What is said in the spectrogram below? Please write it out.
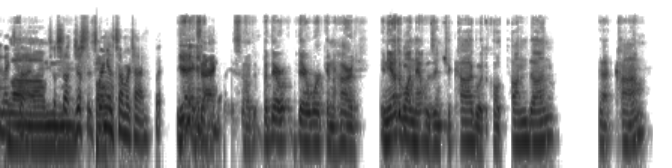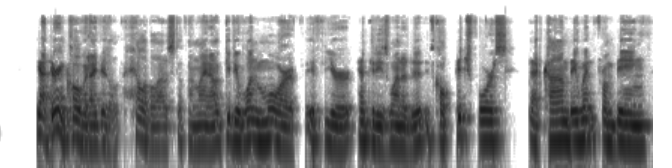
Next time, um, so, just spring so, and summertime. But yeah, exactly. So, but they're they're working hard. And the other one that was in Chicago, it's called tundun.com. Yeah, during COVID, I did a hell of a lot of stuff online. I'll give you one more if your entities wanted it. It's called pitchforce.com. They went from being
